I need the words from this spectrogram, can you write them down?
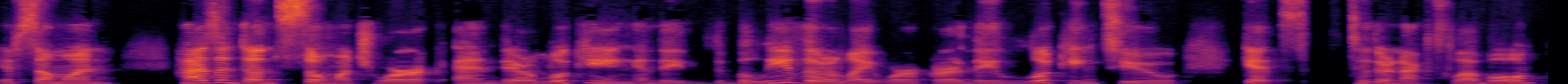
if someone hasn't done so much work and they're looking and they believe they're a light worker and they're looking to get to their next level,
